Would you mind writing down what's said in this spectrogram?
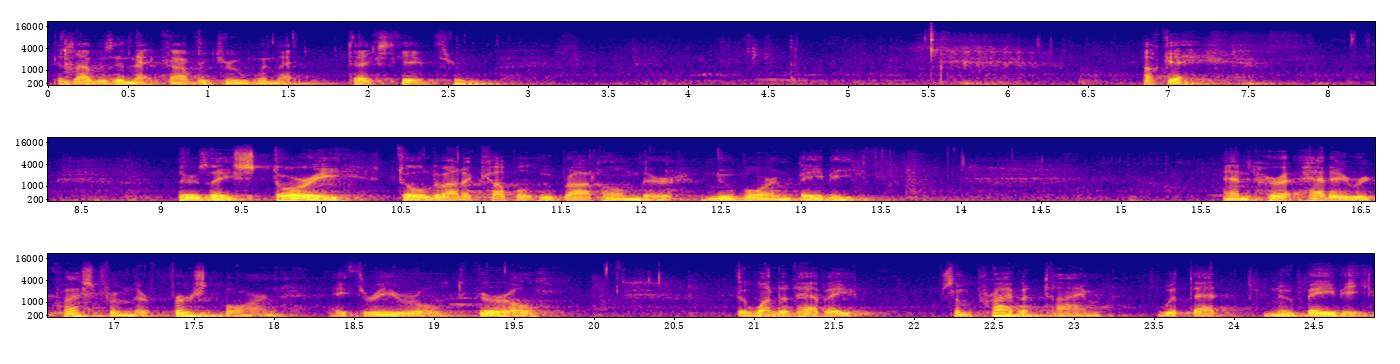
Because I was in that conference room when that text came through. Okay. There's a story told about a couple who brought home their newborn baby and her, had a request from their firstborn, a three year old girl, that wanted to have a, some private time with that new baby.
